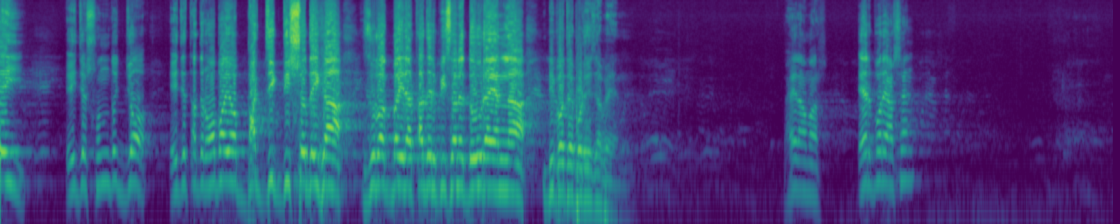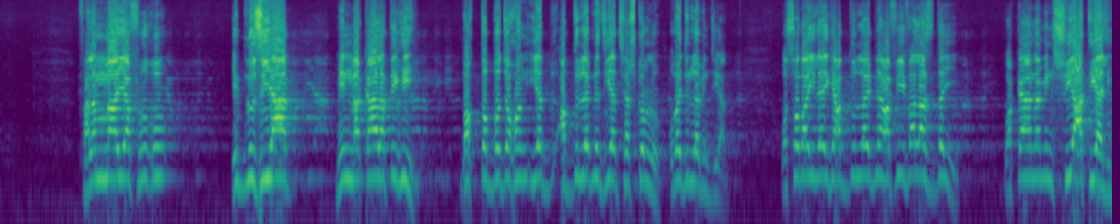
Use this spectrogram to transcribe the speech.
এই এই যে সৌন্দর্য, এই যে তাদের অবয়ব বাহ্যিক দৃশ্য দেখা, যুবক ভাইরা তাদের পিছনে দৌড়ায় না বিপদে পড়ে যাবেন। ভাইরা আমার, এরপরে আসেন। ফালাম্মা ইয়াফরুকু ইবনু জিয়াদ মিন মাকালাতিহি। বক্তব্য যখন ইয়াদ আব্দুল্লাহ ইবনে জিয়াদ শেষ করল ওবাইদুল্লাহ বিন জিয়াদ। ওয়াসাবা ইলাইহি আব্দুল্লাহ ইবনে আফিফ আল আসদাই ওয়া কানা মিন শিয়াতি আলী।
